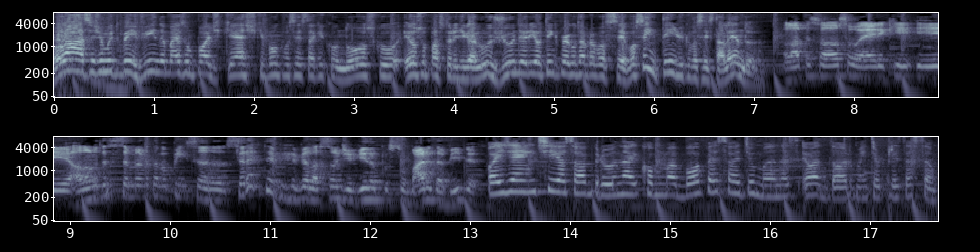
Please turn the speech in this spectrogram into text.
Olá, seja muito bem-vindo a mais um podcast. Que bom que você está aqui conosco. Eu sou o pastor Edgar Lu Júnior e eu tenho que perguntar para você: você entende o que você está lendo? Olá pessoal, eu sou o Eric e ao longo dessa semana eu tava pensando: será que teve revelação divina pro sumário da Bíblia? Oi, gente, eu sou a Bruna e, como uma boa pessoa de humanas, eu adoro uma interpretação.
